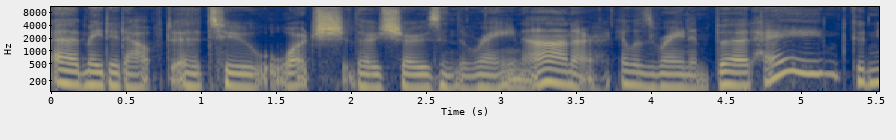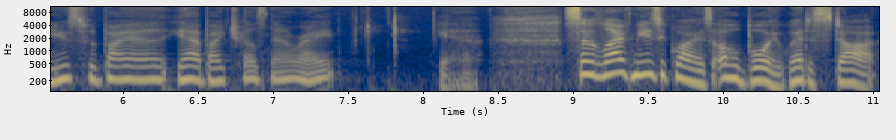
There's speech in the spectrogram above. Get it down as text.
uh, made it out uh, to watch those shows in the rain. Ah, no, it was raining. But hey, good news for uh, yeah, bike trails now, right? Yeah. So, live music wise, oh boy, where to start?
